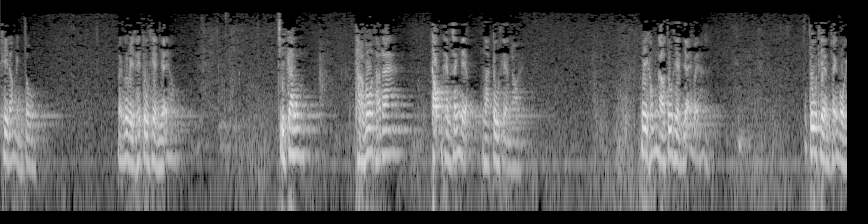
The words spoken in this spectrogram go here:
khi đó mình tu. Vậy quý vị thấy tu thiền dễ không? Chỉ cần thở vô thở ra, cộng thêm chánh niệm là tu thiền rồi. Vì không ngờ tu thiền dễ vậy tu thiền phải ngồi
